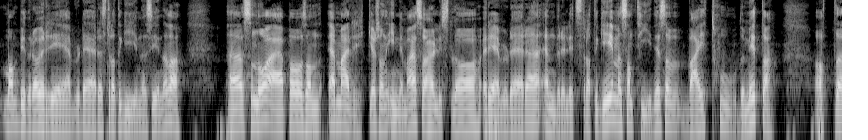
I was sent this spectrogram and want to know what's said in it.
Man begynner å revurdere strategiene sine, da. så nå er jeg på sånn Jeg merker sånn inni meg så har jeg lyst til å revurdere, endre litt strategi, men samtidig så veit hodet mitt da at på,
